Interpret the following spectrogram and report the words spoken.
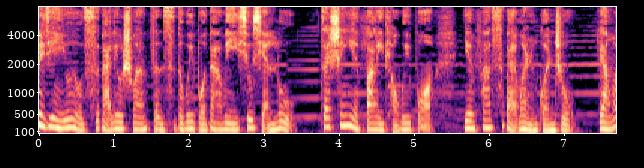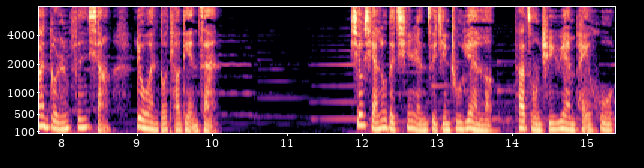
最近拥有四百六十万粉丝的微博大 V 休闲路，在深夜发了一条微博，引发四百万人关注，两万多人分享，六万多条点赞。休闲路的亲人最近住院了，他总去医院陪护，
